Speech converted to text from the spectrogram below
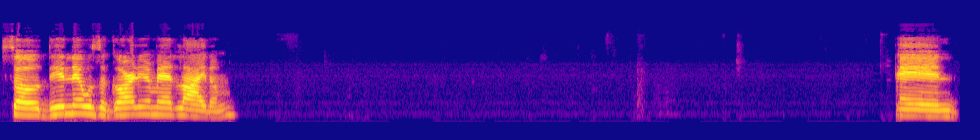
So then there was a guardian ad litem. And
